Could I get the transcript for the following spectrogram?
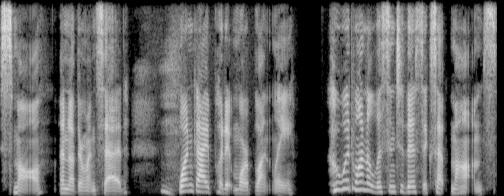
small, another one said. Mm. One guy put it more bluntly Who would want to listen to this except moms?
